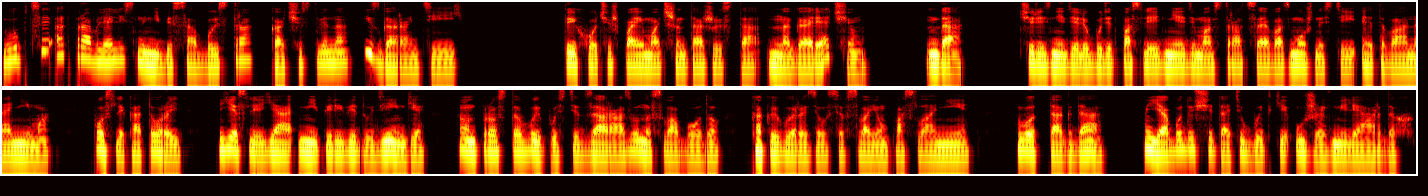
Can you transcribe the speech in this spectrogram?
Глупцы отправлялись на небеса быстро, качественно и с гарантией. Ты хочешь поймать шантажиста на горячем? Да. Через неделю будет последняя демонстрация возможностей этого анонима, после которой, если я не переведу деньги, он просто выпустит заразу на свободу, как и выразился в своем послании. Вот тогда я буду считать убытки уже в миллиардах.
